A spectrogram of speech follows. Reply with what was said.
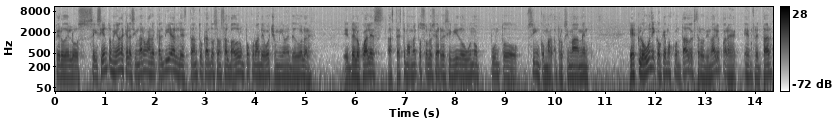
pero de los 600 millones que le asignaron a la alcaldía, le están tocando a San Salvador un poco más de 8 millones de dólares. Eh, de lo cual hasta este momento solo se ha recibido 1.5 aproximadamente. Es lo único que hemos contado extraordinario para enfrentar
